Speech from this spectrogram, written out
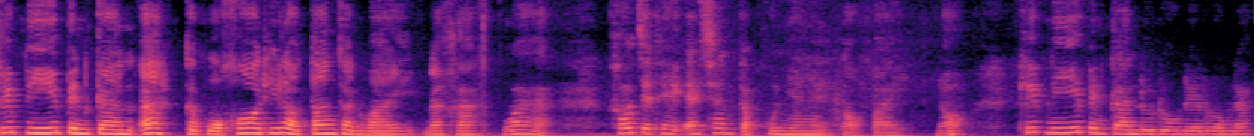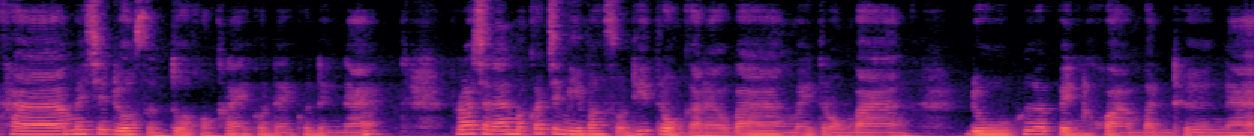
คลิปนี้เป็นการอะกับหัวข้อที่เราตั้งกันไว้นะคะ ว่าเขาจะ take action กับคุณยังไงต่อไปเนาะคลิปนี้เป็นการดูดวงโดยรวมนะคะ ไม่ใช่ดวงส่วนตัวของใครคนใดคนหนึ่งนะ เพราะฉะนั้นมันก็จะมีบางส่วนที่ตรงกับเราบ้าง ไม่ตรงบ้าง ดูเพื่อเป็นความบันเทิงนะ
